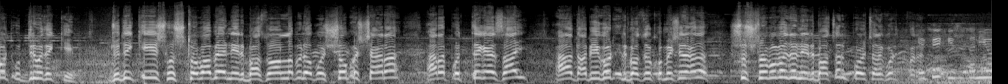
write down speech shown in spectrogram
ভোট উদ্রিব দেখি। যদি কি সুষ্ঠুভাবে নির্বাচন লাভ অবশ্য অবশ্যই আরা আরা প্রত্যেকে চাই আর দাবি করে নির্বাচন কমিশনের সুষ্ঠুভাবে নির্বাচন পরিচালনা করতে পারে। এতে স্থানীয়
